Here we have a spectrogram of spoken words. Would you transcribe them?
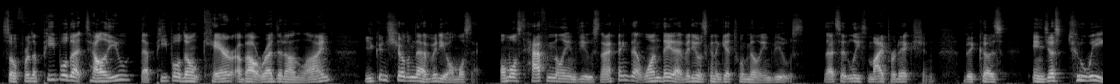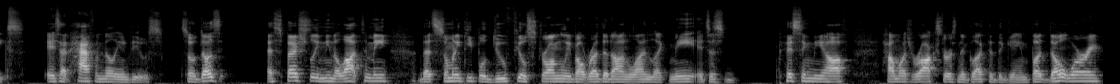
So for the people that tell you that people don't care about Red Dead Online, you can show them that video almost almost half a million views. And I think that one day that video is going to get to a million views. That's at least my prediction because in just 2 weeks it's at half a million views. So it does especially mean a lot to me that so many people do feel strongly about Red Dead Online like me. It's just pissing me off how much Rockstar has neglected the game. But don't worry,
